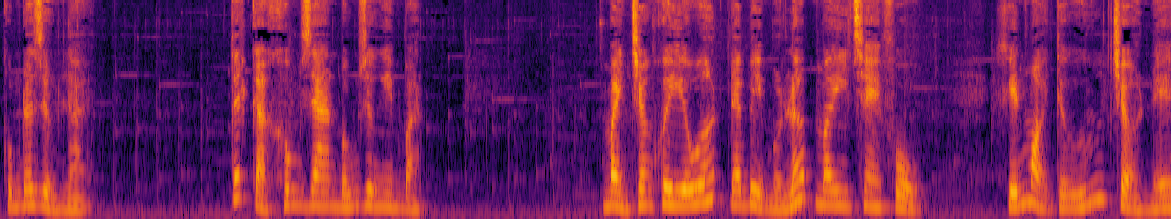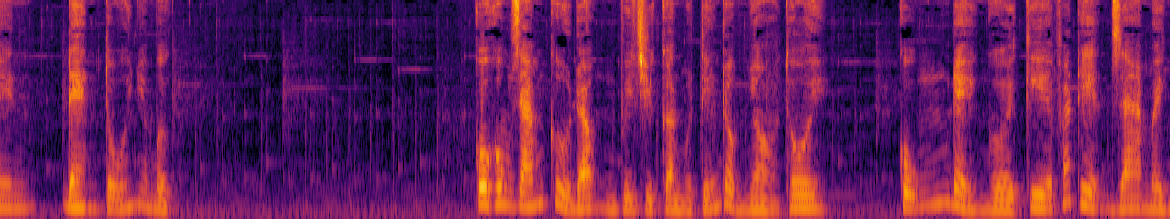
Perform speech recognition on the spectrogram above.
cũng đã dừng lại. Tất cả không gian bỗng dưng im bặt. Mảnh trăng khuya yếu ớt đã bị một lớp mây che phủ, Khiến mọi thứ trở nên đen tối như mực. Cô không dám cử động vì chỉ cần một tiếng động nhỏ thôi, Cũng để người kia phát hiện ra mình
